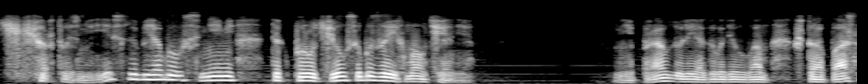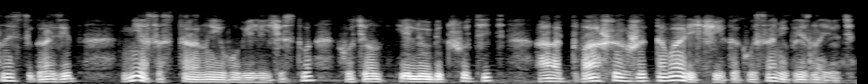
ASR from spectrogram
Черт возьми, если бы я был с ними, так поручился бы за их молчание. Не правду ли я говорил вам, что опасность грозит не со стороны его величества, хоть он и любит шутить, а от ваших же товарищей, как вы сами признаете?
